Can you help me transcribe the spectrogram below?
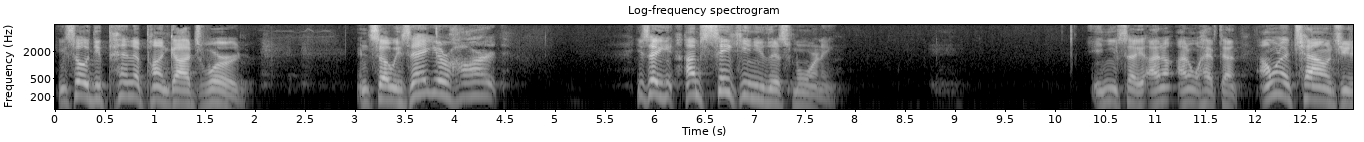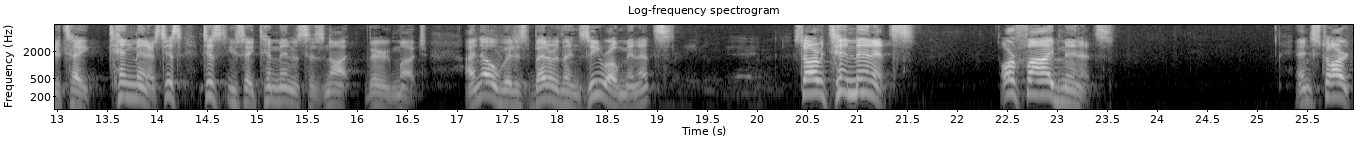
He's so dependent upon God's Word. And so, is that your heart? You say, I'm seeking you this morning. And you say, I don't, I don't have time. I want to challenge you to take 10 minutes. Just, just you say 10 minutes is not very much. I know, but it's better than zero minutes. Start with 10 minutes or five minutes. And start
